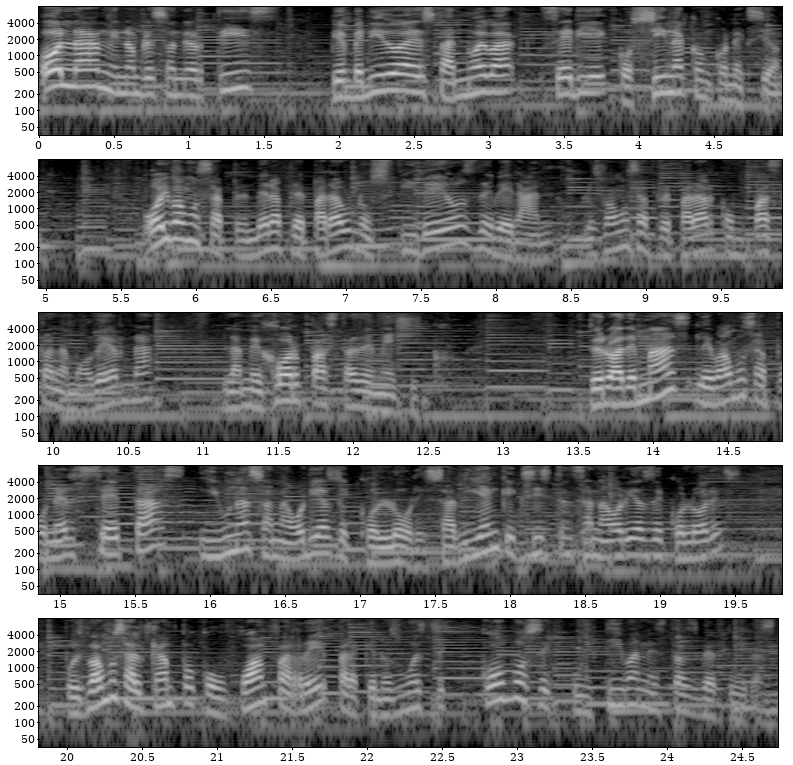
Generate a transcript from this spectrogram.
Hola, mi nombre es Sonia Ortiz. Bienvenido a esta nueva serie Cocina con Conexión. Hoy vamos a aprender a preparar unos fideos de verano. Los vamos a preparar con pasta la moderna, la mejor pasta de México. Pero además le vamos a poner setas y unas zanahorias de colores. ¿Sabían que existen zanahorias de colores? Pues vamos al campo con Juan Farré para que nos muestre cómo se cultivan estas verduras.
